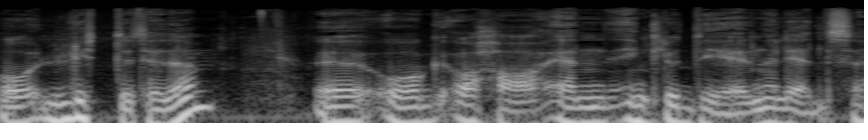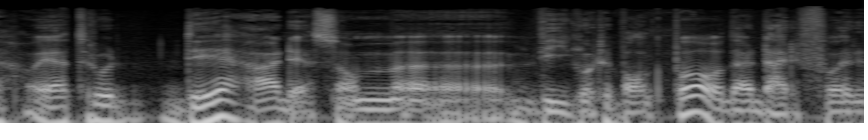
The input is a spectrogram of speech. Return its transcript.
og lytte til dem. Og å ha en inkluderende ledelse. Og jeg tror det er det som vi går til valg på, og det er derfor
